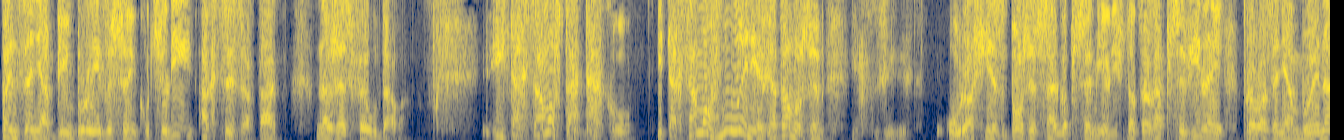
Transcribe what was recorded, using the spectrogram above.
pędzenia bimbru i wyszynku, czyli akcyza, tak? Na rzecz feudała. I tak samo w tartaku. I tak samo w młynie. Wiadomo, że urośnie zboże, trzeba go przemielić. No co za przywilej prowadzenia młyna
